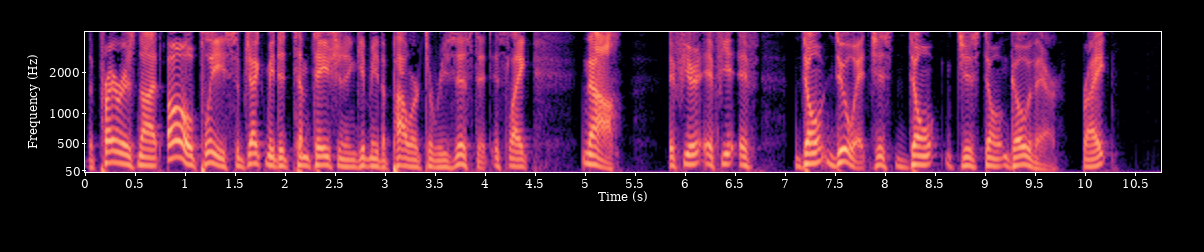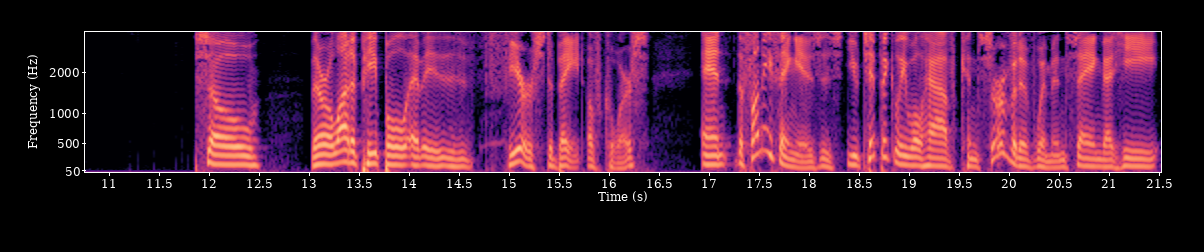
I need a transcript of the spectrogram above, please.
The prayer is not, oh, please subject me to temptation and give me the power to resist it. It's like, no, if you're, if you, if, don't do it. Just don't, just don't go there, right? So there are a lot of people, I mean, fierce debate, of course. And the funny thing is, is you typically will have conservative women saying that he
